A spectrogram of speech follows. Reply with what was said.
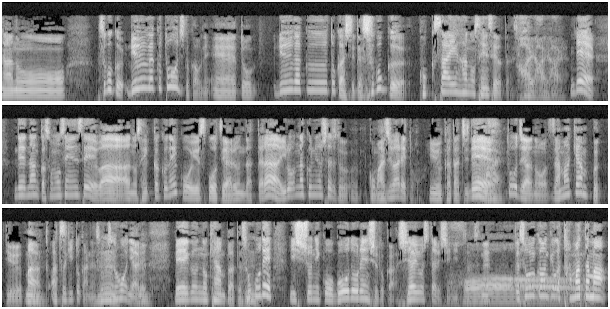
あ、あのーすごく留学当時とかをね、えっ、と、留学とかしてて、すごく国際派の先生だったんですよ。はいはいはい。で、で、なんかその先生は、あの、せっかくね、こういうスポーツやるんだったら、いろんな国の人たちとこう交われという形で、はい当時あの、ザマキャンプっていう、まあ、うん厚木とかね、そっちの方にあるうん米軍のキャンプあって、そこで一緒にこう合同練習とか試合をしたりしに行ったんですねで、そういう環境がたまたま、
